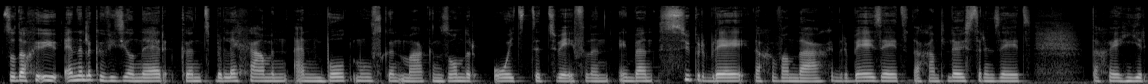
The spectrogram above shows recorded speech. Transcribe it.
zodat je je innerlijke visionair kunt belichamen en bold moves kunt maken zonder ooit te twijfelen. Ik ben super blij dat je vandaag erbij bent, dat je aan het luisteren bent, dat je hier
